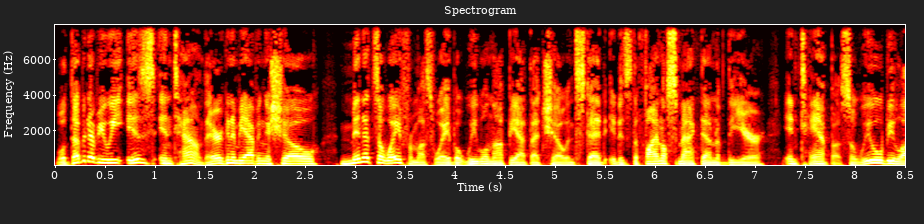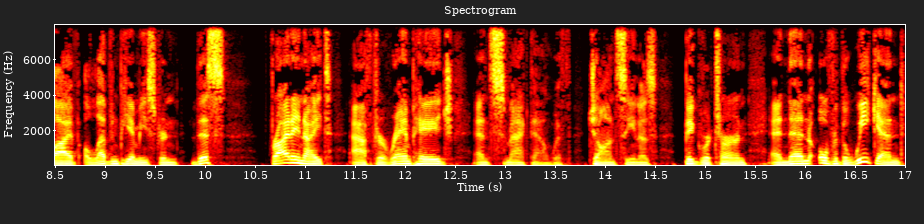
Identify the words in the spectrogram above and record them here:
Well, WWE is in town. They're going to be having a show minutes away from us, Wai, but we will not be at that show. Instead, it is the final SmackDown of the year in Tampa. So we will be live 11 p.m. Eastern this Friday night after Rampage and SmackDown with John Cena's big return. And then over the weekend,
